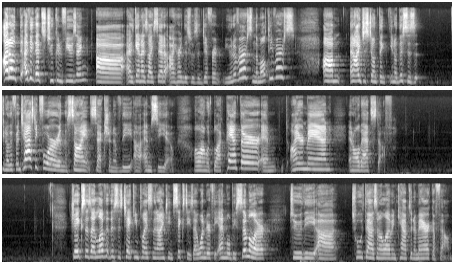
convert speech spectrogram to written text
I don't. Th- I think that's too confusing. Uh, again, as I said, I heard this was a different universe in the multiverse, um, and I just don't think you know this is, you know, the Fantastic Four are in the science section of the uh, MCU, along with Black Panther and Iron Man and all that stuff. Jake says, "I love that this is taking place in the 1960s. I wonder if the end will be similar to the uh, 2011 Captain America film."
